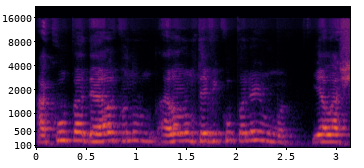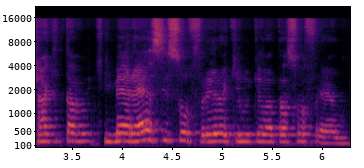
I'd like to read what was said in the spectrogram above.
a culpa é dela quando ela não teve culpa nenhuma. E ela achar que, tá, que merece sofrer aquilo que ela está sofrendo.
